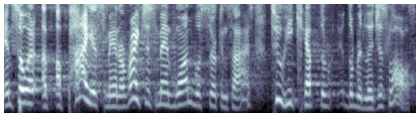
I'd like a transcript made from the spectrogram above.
And so, a, a pious man, a righteous man, one, was circumcised, two, he kept the, the religious laws.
